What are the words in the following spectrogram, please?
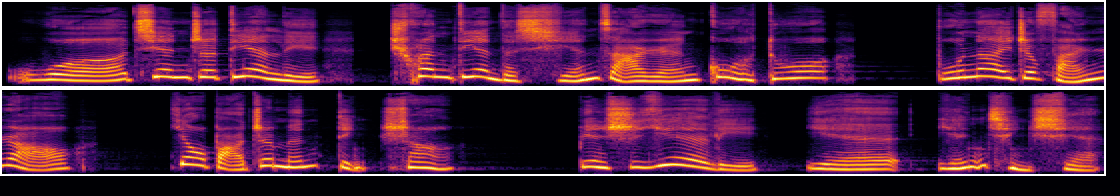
我见这店里串店的闲杂人过多，不耐这烦扰。”要把这门顶上，便是夜里也严谨些。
